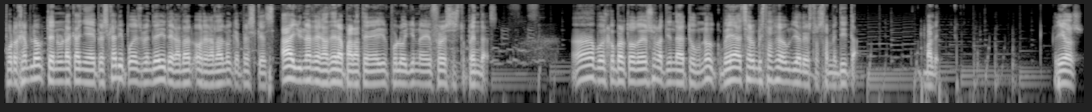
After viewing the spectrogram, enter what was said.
Por ejemplo, tener una caña de pescar y puedes vender y regalar o regalar lo que pesques. Ah, y una regadera para tener el pueblo lleno de flores estupendas. Ah, puedes comprar todo eso en la tienda de Nook. Ve a echar un vistazo un día de estos, Almendita. Vale. Adiós.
